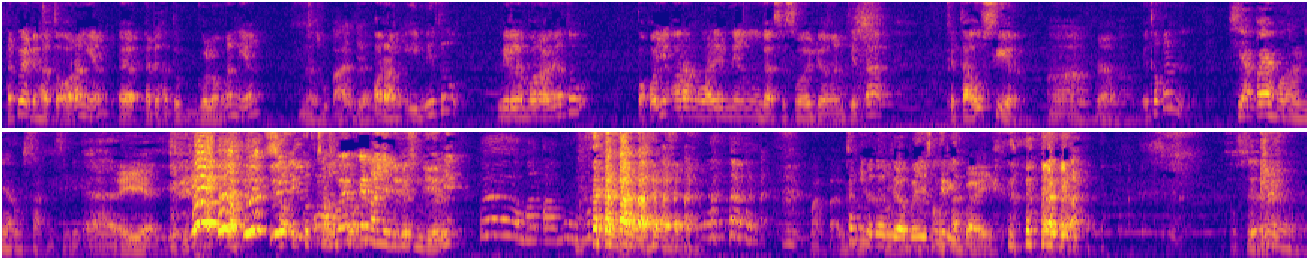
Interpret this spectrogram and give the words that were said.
Tapi ada satu orang yang, eh, ada satu golongan yang Enggak suka aja. orang ini tuh nilai moralnya tuh pokoknya orang lain yang nggak sesuai dengan kita kita usir. Nah, Nah, itu kan Siapa yang moralnya rusak di sini kan? iya. Jadi so ikut Kok sebenarnya campur kan nanya diri sendiri? Ah, matamu. Mata kan udah tahu jawabannya sendiri, Bay. Usir.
